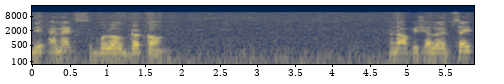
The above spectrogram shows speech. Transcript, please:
mxblog.com and official website,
